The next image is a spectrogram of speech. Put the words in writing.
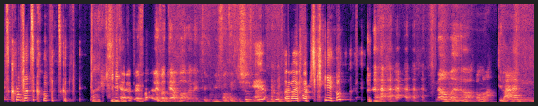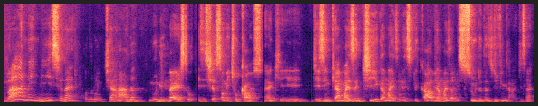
Desculpa, desculpa, desculpa. Tá aqui. Cara. Eu levantei a bola, né? Me faltou que chutar. Foi mais forte que eu. Não, mano, ó, vamos lá. Que lá, lá no início, né, quando não tinha nada, no universo existia somente o caos, né, que dizem que é a mais antiga, a mais inexplicável e a mais absurda das divindades, né.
